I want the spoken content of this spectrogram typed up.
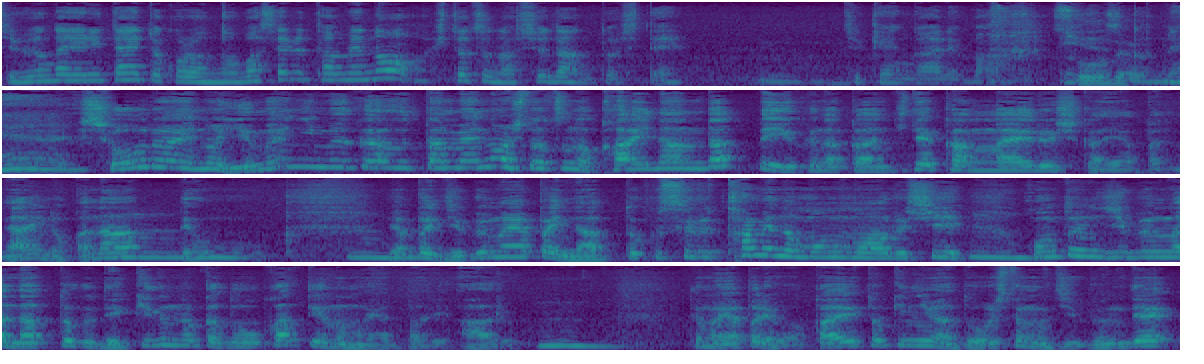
自分がやりたいところを伸ばせるための一つの手段としてうん受験があればいいそうだよですかね。ね。将来の夢に向かうための一つの階段だっていうふうな感じで考えるしかやっぱりないのかなって思う、うん。やっぱり自分がやっぱり納得するためのものもあるし、うん。本当に自分が納得できるのかどうかっていうのもやっぱりある。うん。でもやっぱり若い時にはどうしても自分で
